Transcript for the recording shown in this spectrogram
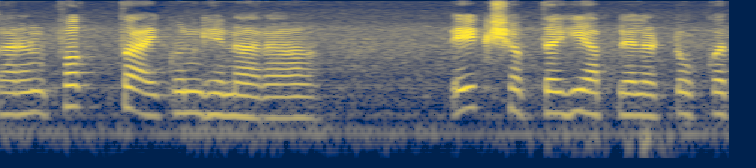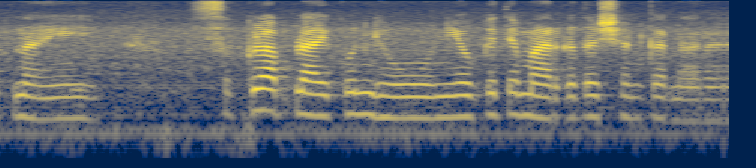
कारण फक्त ऐकून घेणारा एक शब्दही आपल्याला टोकत नाही. सगळं आपलं ऐकून घेऊन योग्य ते मार्गदर्शन करणारं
